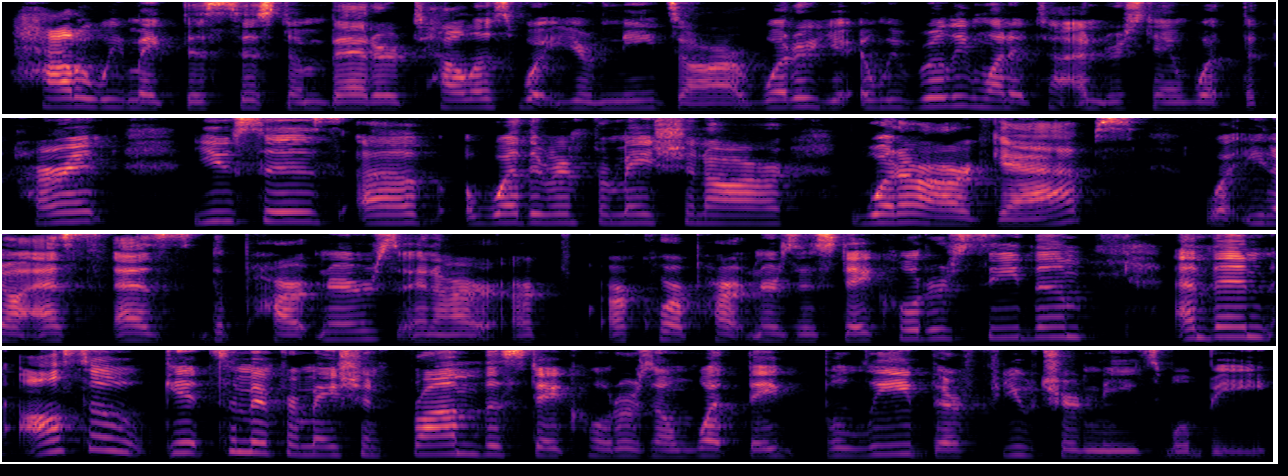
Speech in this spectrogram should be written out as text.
how do we make this system better? Tell us what your needs are. What are your and we really wanted to understand what the current uses of weather information are. What are our gaps what you know as as the partners and our, our, our core partners and stakeholders see them and then also get some information from the stakeholders on what they believe their future needs will be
